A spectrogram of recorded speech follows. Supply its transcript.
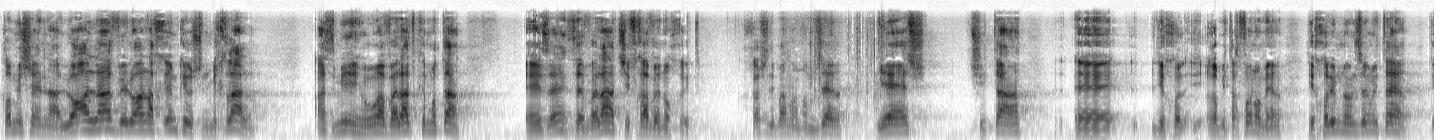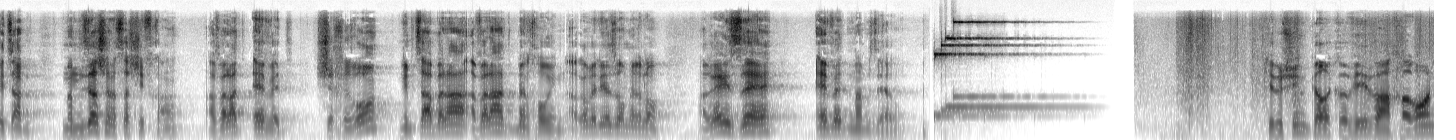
כל מי שאין לה לא עליו ולא על אחרים קידושין בכלל. אז מי הוא הוולד כמותה? איזה? זה ולד, שפחה ונוכרית. אחרי שדיברנו על ממזר, יש שיטה, אה, יכול, רבי טרפון אומר, יכולים ממזרים להתאר. כיצד? ממזר שנשא שפחה, הוולד עבד. שחררו, נמצא הוולד בן חורין. הרב אליעזר אומר לא, הרי זה עבד ממזר. קידושין פרק רביעי והאחרון,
